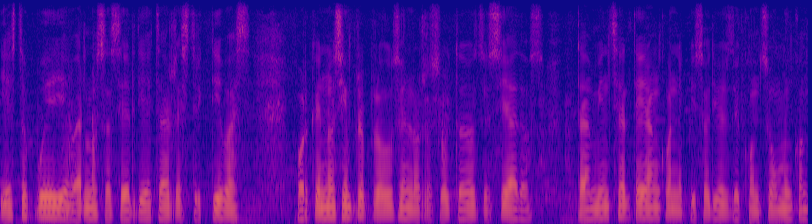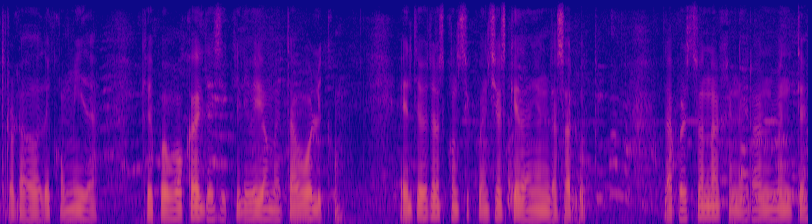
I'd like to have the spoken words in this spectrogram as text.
y esto puede llevarnos a hacer dietas restrictivas porque no siempre producen los resultados deseados. También se alteran con episodios de consumo incontrolado de comida que provoca el desequilibrio metabólico, entre otras consecuencias que dañan la salud. La persona generalmente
